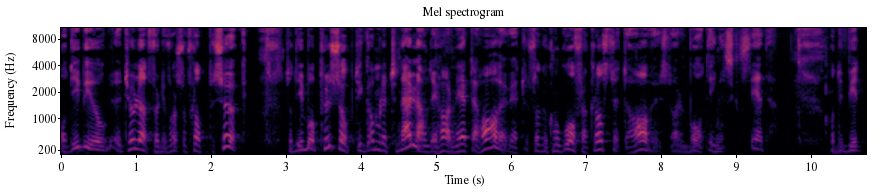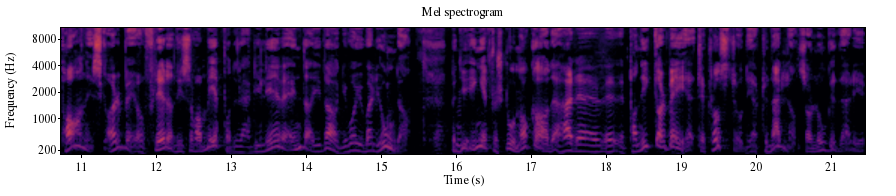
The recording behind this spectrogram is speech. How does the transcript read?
Og de blir jo tullete for de får så flott besøk. Så de må pusse opp de gamle tunnelene de har ned til havet, vet du, så du kan gå fra klosteret til havet hvis du har en båt ingen skal se det. Og det blir et panisk arbeid. Og flere av de som var med på det der, de lever enda i dag. De var jo veldig unge da. Men de, ingen forsto noe av det her eh, panikkarbeidet til klosteret og de her tunnelene som har ligget der i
